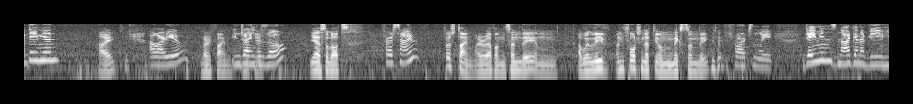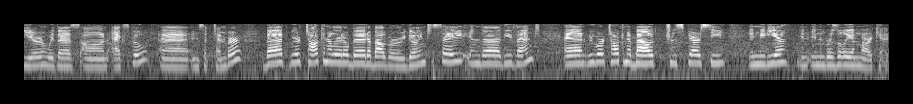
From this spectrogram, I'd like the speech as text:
Damien. Hi. How are you? Very fine. Enjoying. Brazil? Yes, a lot. First time? First time I arrive on Sunday and I will leave, unfortunately, on next Sunday. unfortunately. Damien's not going to be here with us on Expo uh, in September, but we're talking a little bit about what we're going to say in the, the event. And we were talking about transparency in media in, in Brazilian market.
